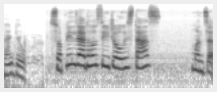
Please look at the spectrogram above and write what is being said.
Thank you Swapnil Jadhav C चोवीस तास मंचर.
